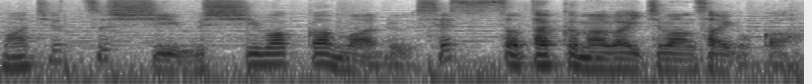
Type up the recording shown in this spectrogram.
魔術師牛若丸、切磋琢磨が一番最後か。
